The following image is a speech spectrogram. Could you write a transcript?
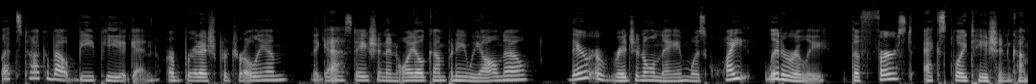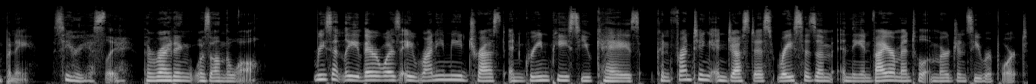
Let's talk about BP again, or British Petroleum. the gas station and oil company we all know, their original name was quite literally the first exploitation company. Seriously, the writing was on the wall. Recently, there was a Runnymede Trust and Greenpeace UK's Confronting Injustice, Racism, and the Environmental Emergency report,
